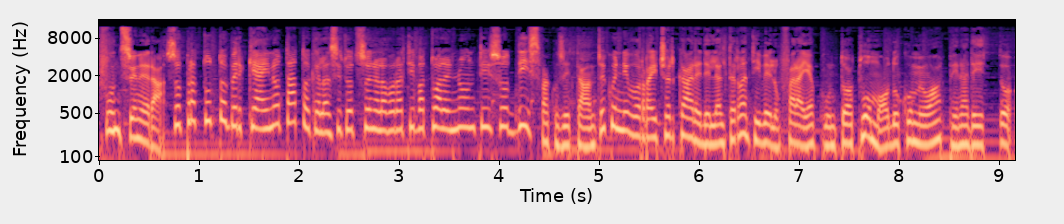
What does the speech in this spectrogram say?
funzionerà. Soprattutto perché hai notato che la situazione lavorativa attuale non ti soddisfa così tanto e quindi vorrai cercare delle alternative e lo farai appunto a tuo modo come ho appena detto.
